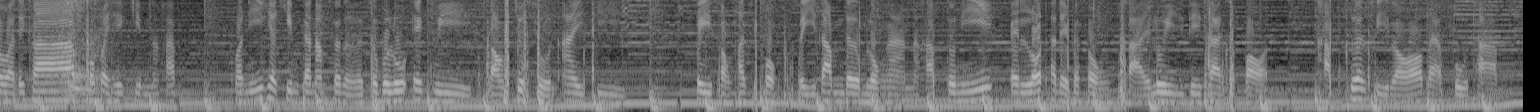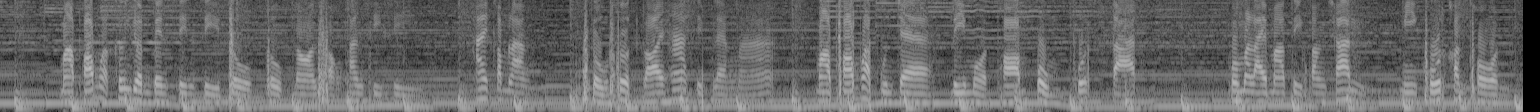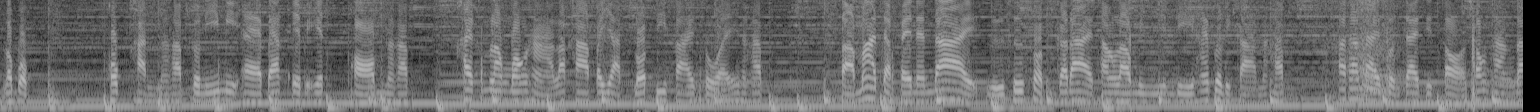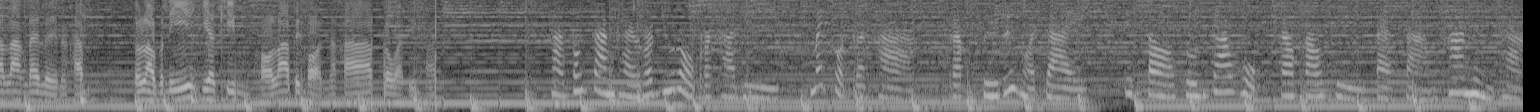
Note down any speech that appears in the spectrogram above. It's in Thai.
สวัสดีครับพบกับเฮยคิมนะครับ วันนี้เฮียคิมจะนำเสนอ Subaru XV 2.0 IP ปี 2016 สีดำเดิมโรงงานนะครับ ตัวนี้เป็นรถอเนกประสงค์สายลุยดีไซน์สปอร์ต ขับเคลื่อน 4 ล้อแบบ Full Time มาพร้อมกับเครื่องยนต์เบนซิน 4 สูบ สูบนอน 2,000 ซีซี ให้กำลังสูงสุด 150 แรงม้า มาพร้อมกับกุญแจ รีโมทพร้อมปุ่ม Push Start พวงมาลัยมัลติฟัง c t ชัน มีคู d คอนโทรลระบบครบคันนะครับ ตัวนี้มี Airbag ABS พร้อมนะครับ ใครกำลังมองหาราคาประหยัดรถดีไซน์สวยนะครับ สามารถจัดไฟแนนซ์ได้หรือซื้อสดก็ได้ทางเรามียินดีให้บริการนะครับ ถ้าท่านใดสนใจติดต่อช่องทางด้านล่างได้เลยนะครับสำหรับวันนี้เฮียคิมขอลาไปก่อนนะครับ สวัสดีครับ หากต้องการขายรถยุโรปราคาดี ไม่กดราคา รับซื้อด้วยหัวใจ ติดต่อ 096 994 8351 ค่ะ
